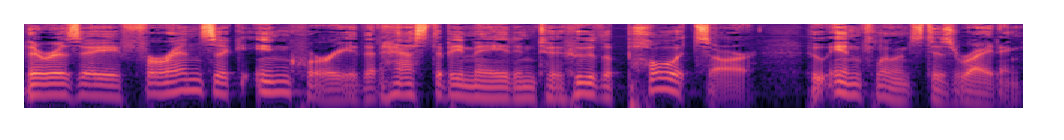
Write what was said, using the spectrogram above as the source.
there is a forensic inquiry that has to be made into who the poets are who influenced his writing.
